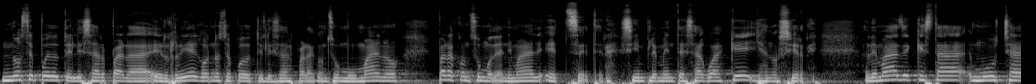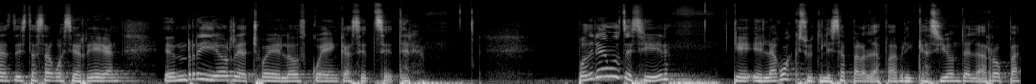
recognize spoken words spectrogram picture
no se puede utilizar para el riego, no se puede utilizar para consumo humano, para consumo de animal, etc. Simplemente es agua que ya no sirve. Además de que está, muchas de estas aguas se riegan en ríos, riachuelos, cuencas, etc. Podríamos decir que el agua que se utiliza para la fabricación de la ropa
